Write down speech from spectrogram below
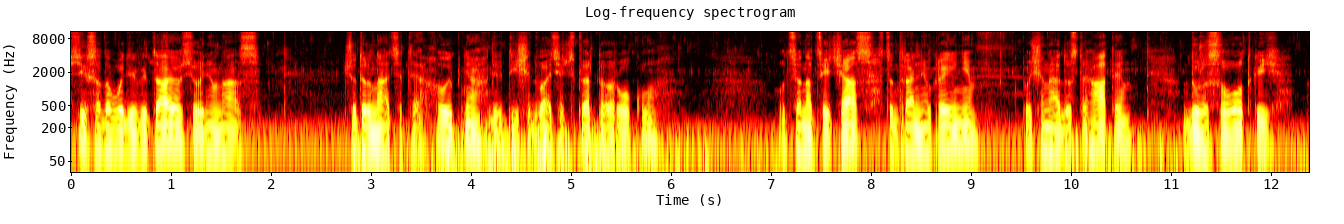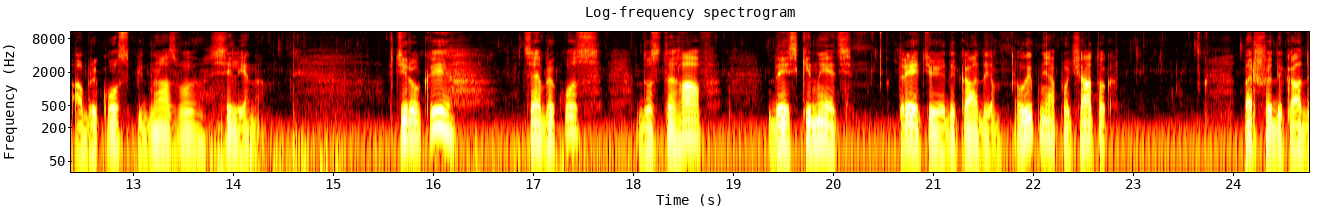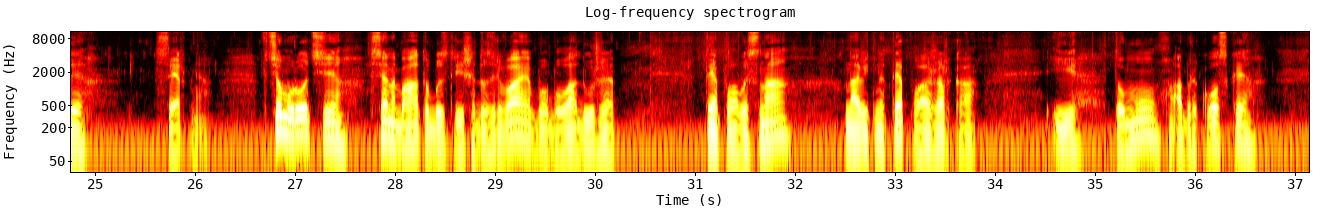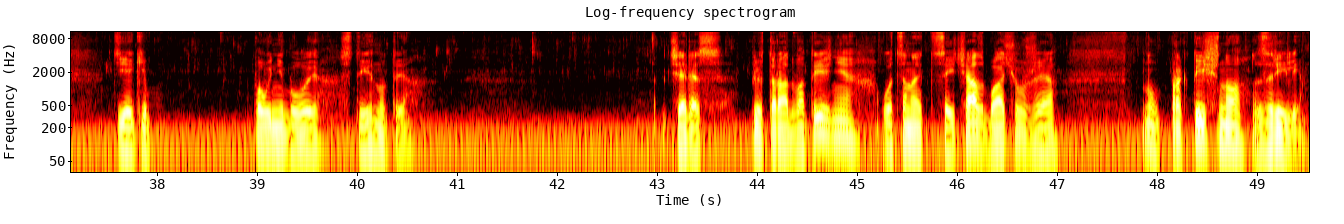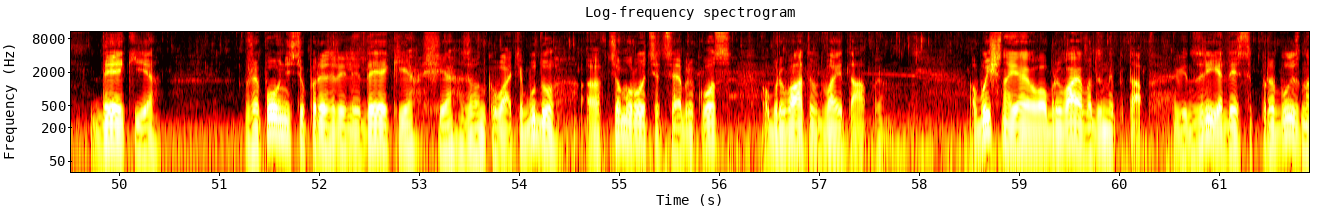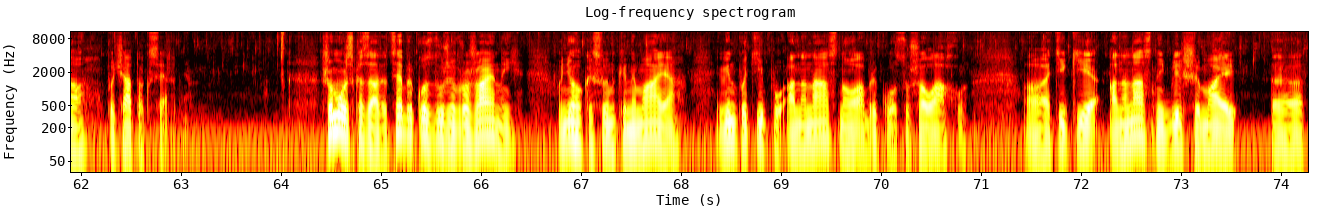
Всіх садоводів вітаю. Сьогодні у нас 14 липня 2024 року. Оце на цей час в центральній Україні починає достигати дуже солодкий абрикос під назвою Селена. В ті роки цей абрикос достигав десь кінець третьої декади липня, початок першої декади серпня. В цьому році все набагато швидше дозріває, бо була дуже тепла весна, навіть не тепла, а жарка. І тому абрикоски, ті, які повинні були стигнути через півтора-два тижні, оце на цей час бачу вже ну, практично зрілі. Деякі вже повністю перезрілі, деякі ще званкуваті. Буду е, в цьому році цей абрикос обривати в два етапи. Обично я його обриваю в один етап. Він зріє десь приблизно початок серпня. Що можу сказати? Цей абрикос дуже врожайний, у нього кислинки немає. Він по типу ананасного абрикосу, шалаху. Е, Тільки ананасний більше має е,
